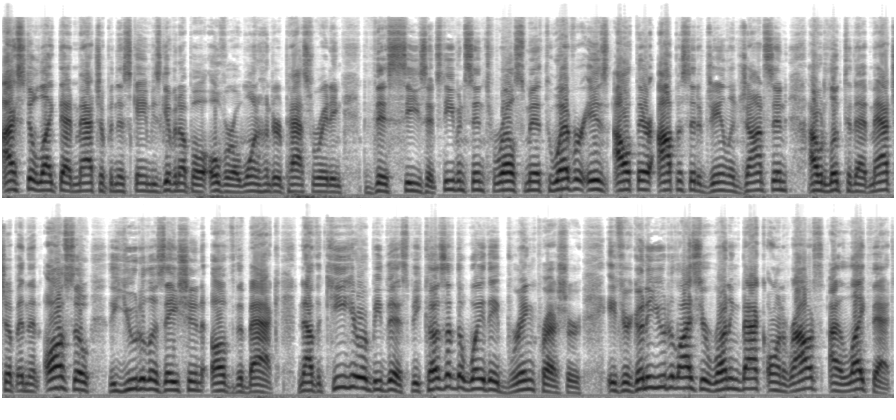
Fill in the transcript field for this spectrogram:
I still like that matchup in this game. He's given up a, over a 100 passer rating this season. Stevenson, Terrell Smith, whoever is out there opposite of Jaylon Johnson, I would look to that matchup. And then also the utilization of the back. Now, the key here would be this because of the way they bring pressure, if you're going to utilize your running back on routes, I like that.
